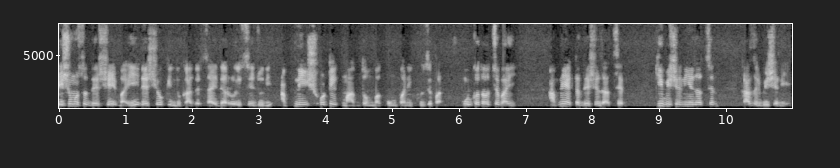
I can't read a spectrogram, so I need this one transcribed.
এই সমস্ত দেশে বা এই দেশেও কিন্তু কাজের চাহিদা রয়েছে যদি আপনি সঠিক মাধ্যম বা কোম্পানি খুঁজে পান। মূল কথা হচ্ছে, ভাই, আপনি একটা দেশে যাচ্ছেন। কি বিষয় নিয়ে যাচ্ছেন? কাজের বিষয় নিয়ে।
